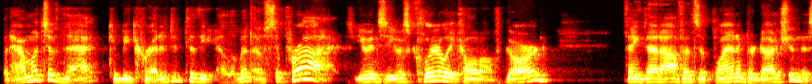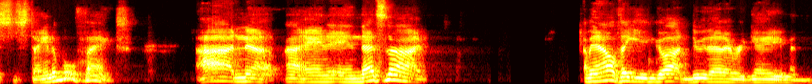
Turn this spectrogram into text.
but how much of that can be credited to the element of surprise? UNC was clearly caught off guard. Think that offensive plan and production is sustainable? Thanks. I know, and and that's not I mean, I don't think you can go out and do that every game and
